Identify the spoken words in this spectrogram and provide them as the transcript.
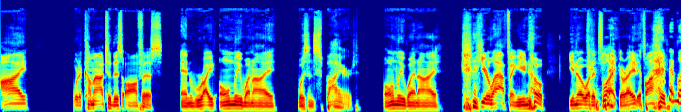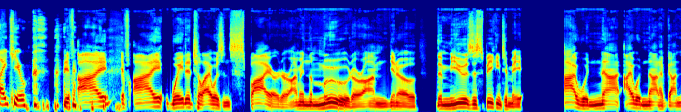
I were to come out to this office and write only when I was inspired, only when I you're laughing, you know you know what it's like, all right? If I I'm like you. if I if I waited till I was inspired or I'm in the mood or I'm, you know, the muse is speaking to me, I would not I would not have gotten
